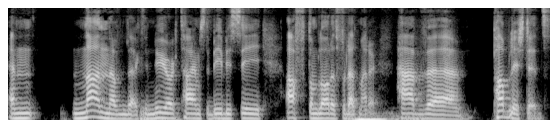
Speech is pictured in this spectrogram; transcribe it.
and none of like the New York Times, the BBC, Aftonbladet for that matter, have uh, published it.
